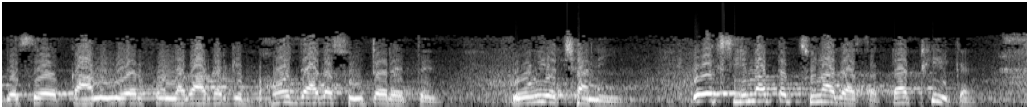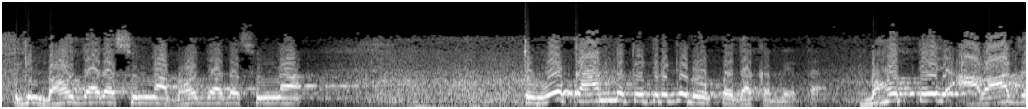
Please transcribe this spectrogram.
जैसे कानों में ईयरफोन लगा करके बहुत ज़्यादा सुनते रहते हैं, वो भी अच्छा नहीं है। एक सीमा तक सुना जा सकता है, ठीक है, लेकिन बहुत ज़्यादा सुनना, बहुत ज़्यादा सुनना तो वो कान में कई तरह के रोग पैदा कर देता है। बहुत तेज आवाज़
